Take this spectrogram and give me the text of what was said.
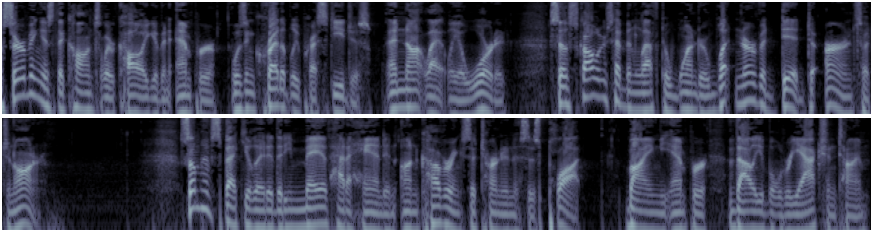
serving as the consular colleague of an emperor was incredibly prestigious and not lightly awarded, so scholars have been left to wonder what Nerva did to earn such an honor. Some have speculated that he may have had a hand in uncovering Saturninus's plot, buying the emperor valuable reaction time.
